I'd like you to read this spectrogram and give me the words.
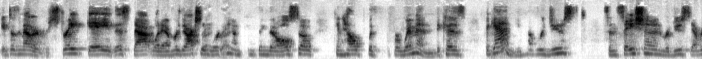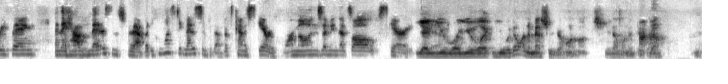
it doesn't matter if you're straight gay this that whatever they're actually Right, working right. on something that also can help with for women because again you have reduced sensation and reduced everything and they have Mhm. medicines for that but who wants to take medicine for that that's kind of scary hormones i mean that's all scary Yeah, Yeah. you uh, you uh, you don't want to mess with your hormones. You don't want to do Uh-uh. that. No.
